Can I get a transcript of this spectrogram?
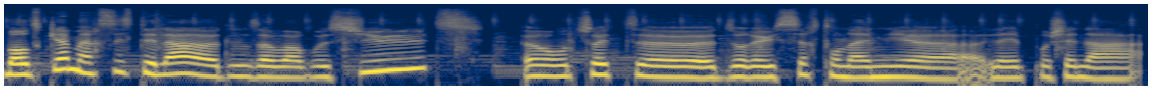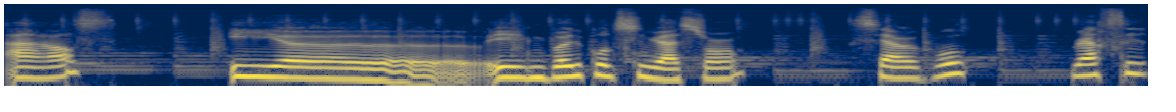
Bon, en tout cas, merci Stella euh, de nous avoir reçus. Euh, on te souhaite euh, de réussir ton année l'année prochaine à, à Reims et, et une bonne continuation. C'est à vous. Merci.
